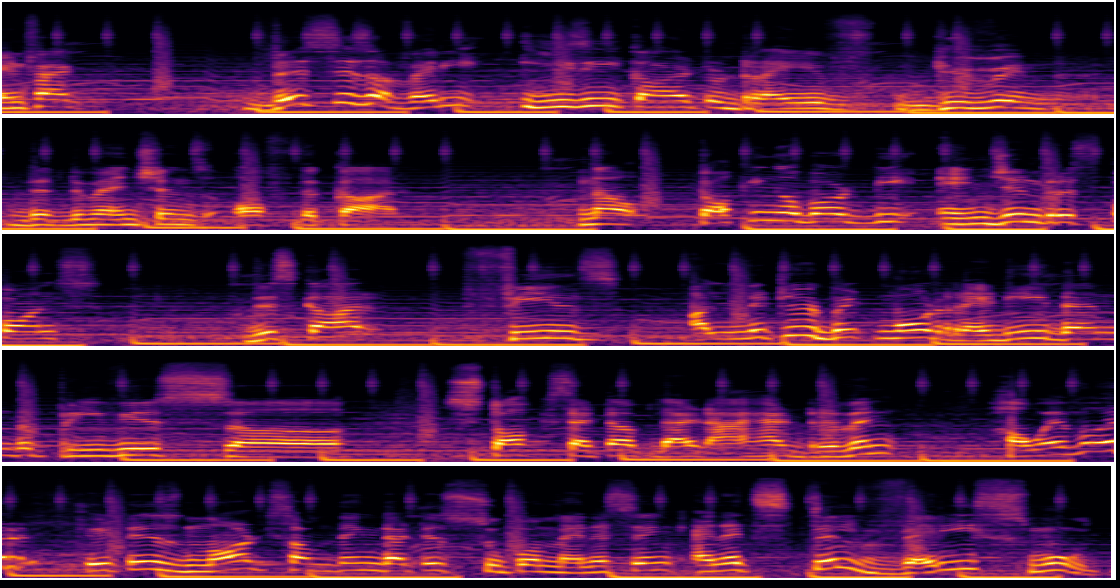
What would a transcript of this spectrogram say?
In fact, this is a very easy car to drive given the dimensions of the car. Now, talking about the engine response, this car feels a little bit more ready than the previous uh, stock setup that I had driven. However, it is not something that is super menacing and it's still very smooth.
